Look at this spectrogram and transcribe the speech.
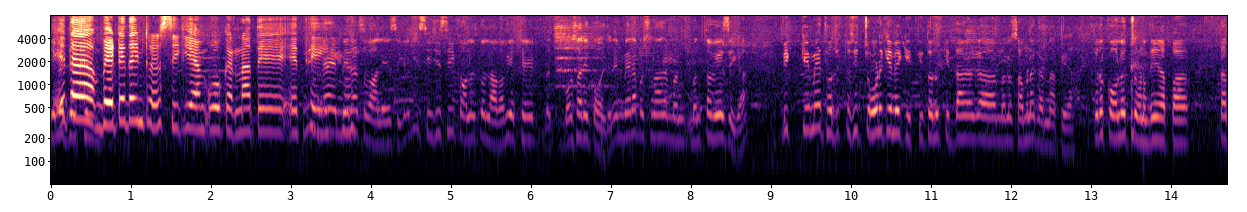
ਇਹ ਤਾਂ ਬੇਟੇ ਦਾ ਇੰਟਰਸਟ ਸੀ ਕਿ ਐਮ ਉਹ ਕਰਨਾ ਤੇ ਇੱਥੇ ਹੀ। ਮੇਰਾ ਸਵਾਲ ਇਹ ਸੀਗਾ ਕਿ ਸੀਜੀਸੀ ਕਾਲਜ ਤੋਂ ਇਲਾਵਾ ਵੀ ਇੱਥੇ ਬਹੁਤ ਸਾਰੇ ਕਾਲਜ ਨੇ। ਮੇਰਾ ਪੁੱਛਣਾ ਮੰਤਵ ਇਹ ਸੀਗਾ ਵੀ ਕਿਵੇਂ ਤੁਹਾਡੀ ਤੁਸੀਂ ਚੋਣ ਕਿਵੇਂ ਕੀਤੀ? ਤੁਹਾਨੂੰ ਕਿੱਦਾਂ ਅ, ਮਤਲਬ ਸਾਹਮਣਾ ਕਰਨਾ ਪਿਆ? ਜਦੋਂ ਕਾਲਜ ਚੁਣਦੇ ਆ ਆਪਾਂ ਤਾਂ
